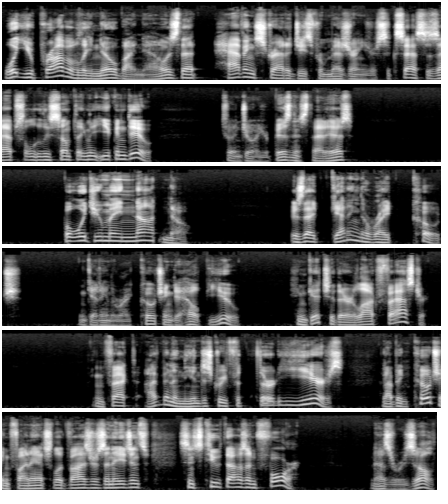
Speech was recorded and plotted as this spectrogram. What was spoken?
What you probably know by now is that having strategies for measuring your success is absolutely something that you can do to enjoy your business, that is. But what you may not know is that getting the right coach and getting the right coaching to help you can get you there a lot faster. In fact, I've been in the industry for 30 years, and I've been coaching financial advisors and agents since 2004. And as a result,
